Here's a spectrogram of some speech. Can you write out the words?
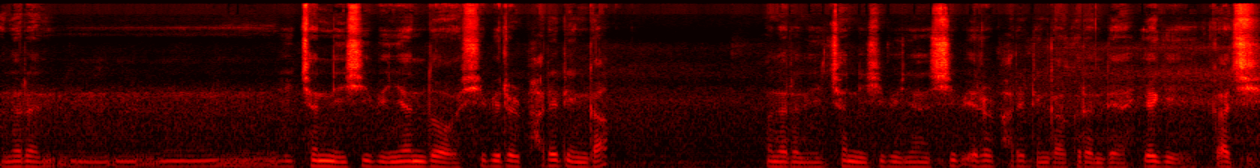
오늘은 음, 2022년도 11월 8일인가? 오늘은 2022년 11월 8일인가? 그런데 여기까지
